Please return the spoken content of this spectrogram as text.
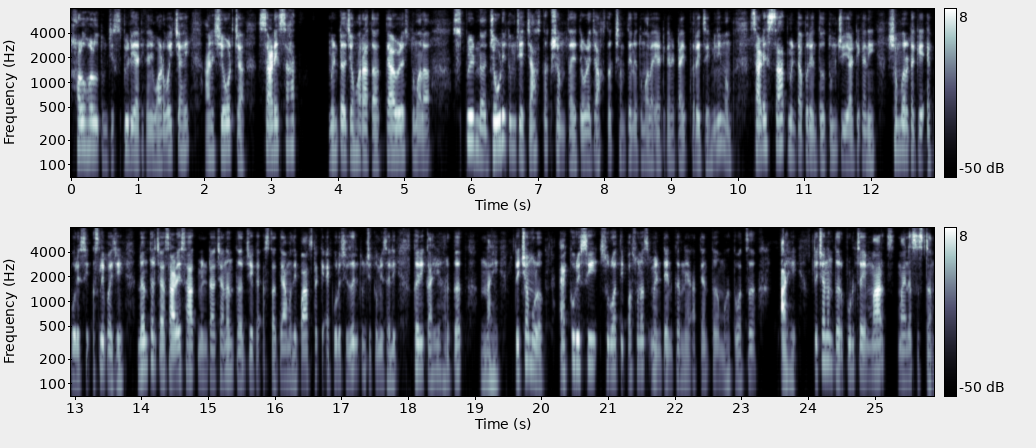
हळूहळू तुमची स्पीड या ठिकाणी वाढवायची आहे. आणि शेवटच्या साडेसहा मिनटं जेव्हा राहतात त्यावेळेस तुम्हाला स्पीडनं जेवढी तुमची जास्त क्षमता आहे तेवढ्या जास्त क्षमतेने तुम्हाला या ठिकाणी टाईप करायचं आहे मिनिमम साडेसात मिनिटापर्यंत तुमची या ठिकाणी शंभर टक्के ॲक्युरेसी असली पाहिजे. नंतरच्या साडेसात मिनिटाच्या नंतर जे काय असतात त्यामध्ये पाच टक्के ॲक्युरेसी जरी तुमची कमी झाली तरी काही हरकत नाही. त्याच्यामुळं ॲक्युरेसी सुरुवातीपासूनच मेंटेन करणे अत्यंत महत्त्वाचं आहे. त्याच्यानंतर पुढचं आहे मार्क्स मायनस सिस्टम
